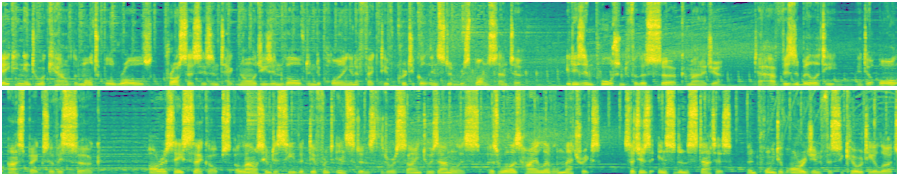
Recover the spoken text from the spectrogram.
Taking into account the multiple roles, processes and technologies involved in deploying an effective critical incident response center, it is important for the CIRC manager to have visibility into all aspects of his CIRC. RSA SecOps allows him to see the different incidents that are assigned to his analysts as well as high-level metrics such as incident status and point of origin for security alerts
